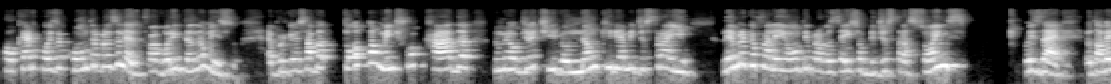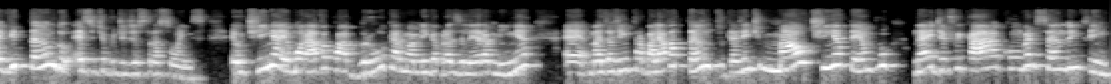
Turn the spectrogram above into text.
qualquer coisa contra brasileiros. Por favor, entendam isso. É porque eu estava totalmente focada no meu objetivo. Eu não queria me distrair. Lembra que eu falei ontem para vocês sobre distrações? Pois é, eu estava evitando esse tipo de distrações. Eu tinha, eu morava com a Bru, que era uma amiga brasileira minha, é, mas a gente trabalhava tanto que a gente mal tinha tempo, né, de ficar conversando, enfim.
